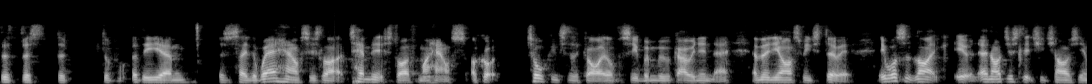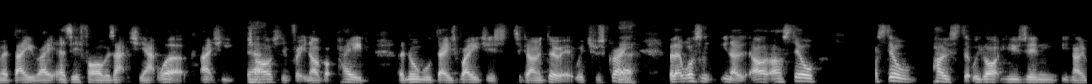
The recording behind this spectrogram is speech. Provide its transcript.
The the the the, the um as I say the warehouse is like ten minutes drive from my house. I got talking to the guy obviously when we were going in there, and then he asked me to do it. It wasn't like, it, and I just literally charged him a day rate as if I was actually at work. I actually Yeah. charged him for it. and I got paid a normal day's wages to go and do it, which was great. Yeah. But that wasn't, you know, I, I still, I still post that we like using, you know,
